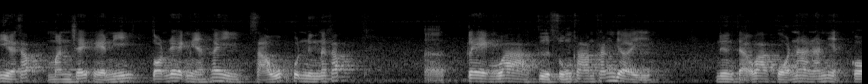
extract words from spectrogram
นี่แหละครับมันใช้แผนนี้ตอนแรกเนี่ยให้สาวกคนหนึ่งนะครับแกล้งว่าเกิดสงครามครั้งใหญ่ เนื่องจากว่าก่อนหน้านั้นเนี่ยก็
